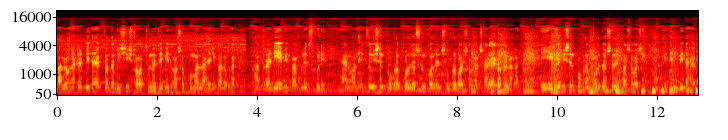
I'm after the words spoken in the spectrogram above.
বালুরঘাটের বিধায়ক তথা বিশিষ্ট অর্থনীতিবিদ অশোক কুমার লাহিড়ী বালুরঘাট আত্রা ডিএবি পাবলিক স্কুলে অ্যানুয়াল এক্সিবিশন প্রোগ্রাম পরিদর্শন করলেন শুক্রবার সকাল সাড়ে এগারোটা নাগাদ। এই এক্সিবিশন প্রোগ্রাম পরিদর্শনের পাশাপাশি এদিন বিধায়ক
